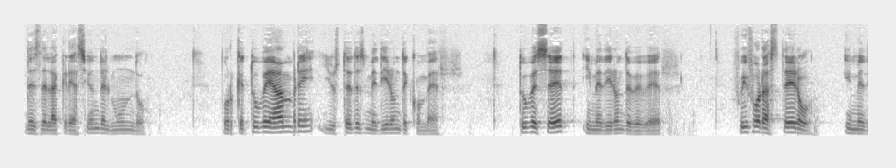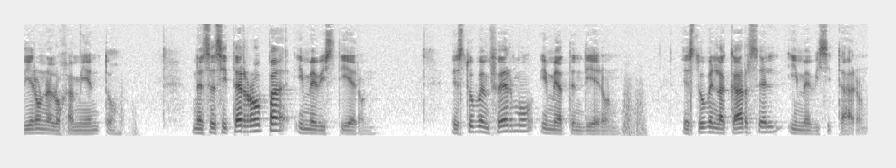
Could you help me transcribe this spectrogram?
desde la creación del mundo, porque tuve hambre y ustedes me dieron de comer, tuve sed y me dieron de beber Fui forastero y me dieron alojamiento. Necesité ropa y me vistieron. Estuve enfermo y me atendieron. Estuve en la cárcel y me visitaron.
